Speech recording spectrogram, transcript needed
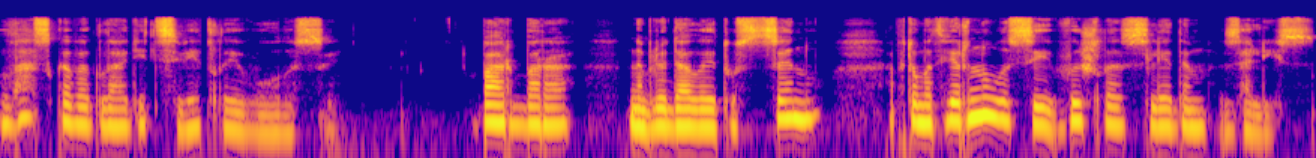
ласково гладить светлые волосы. Барбара наблюдала эту сцену, а потом отвернулась и вышла следом за Лиз.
